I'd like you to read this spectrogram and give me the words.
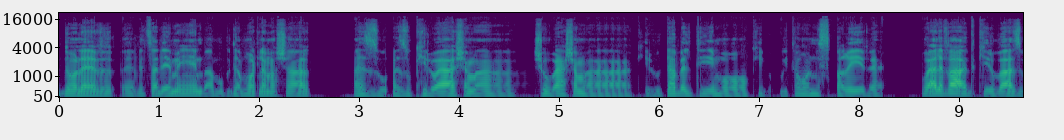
דולב בצד ימין, במוקדמות למשל, אז הוא, אז הוא כאילו היה שם, שוב, היה שם כאילו דאבל טים, או כאילו יתרון מספרי, והוא היה לבד, כאילו, ואז,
